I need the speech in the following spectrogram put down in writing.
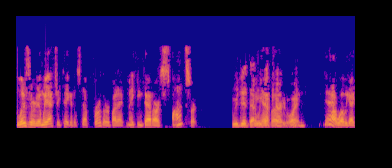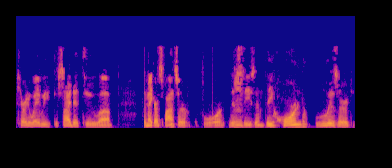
Blizzard, and we actually take it a step further by making that our sponsor. We did that. We, have, got carried away. Yeah, well, we got carried away. We decided to uh, to make our sponsor for this Mm. season the Horned Lizard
